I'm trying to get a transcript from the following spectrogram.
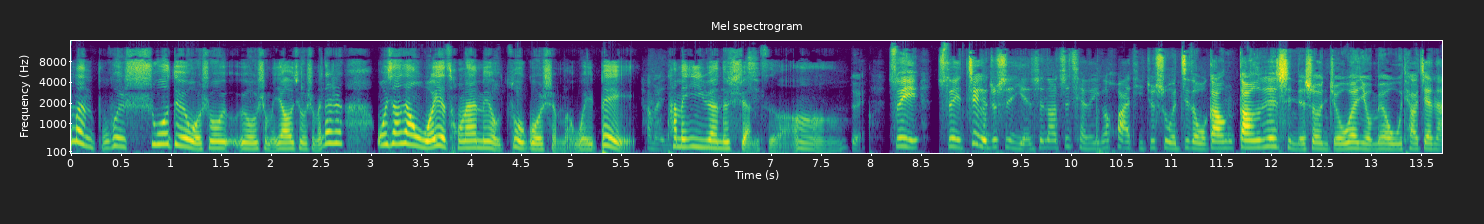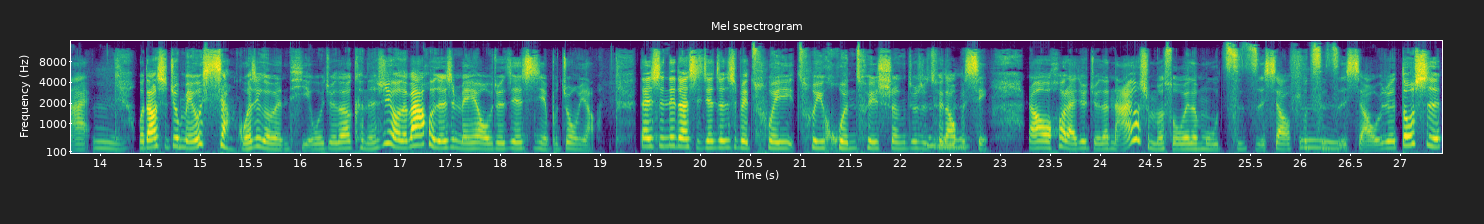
们不会说对我说有什么要求什么，但是我想想，我也从来没有做过什么违背他们意愿的选择。嗯，对，所以所以这个就是延伸到之前的一个话题，就是我记得我刚刚认识你的时候，你就问有没有无条件的爱。嗯，我当时就没有想过这个问题，我觉得可能是有的吧，或者是没有，我觉得这件事情也不重要。但是那段时间真的是被催催婚催生，就是催到不行。然后我后来就觉得哪有什么所谓的母慈子孝、父慈子孝，我觉得都是。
